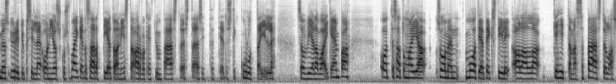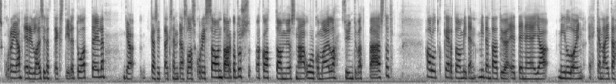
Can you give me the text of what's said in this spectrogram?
myös yrityksille on joskus vaikeaa saada tietoa niistä arvoketjun päästöistä ja sitten tietysti kuluttajille se on vielä vaikeampaa. Olette Satumaija Suomen muoti- ja tekstiilialalla kehittämässä päästölaskuria erilaisille tekstiilituotteille. Ja käsittääkseni tässä laskurissa on tarkoitus kattaa myös nämä ulkomailla syntyvät päästöt. Haluatko kertoa, miten, miten tämä työ etenee ja milloin ehkä näitä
